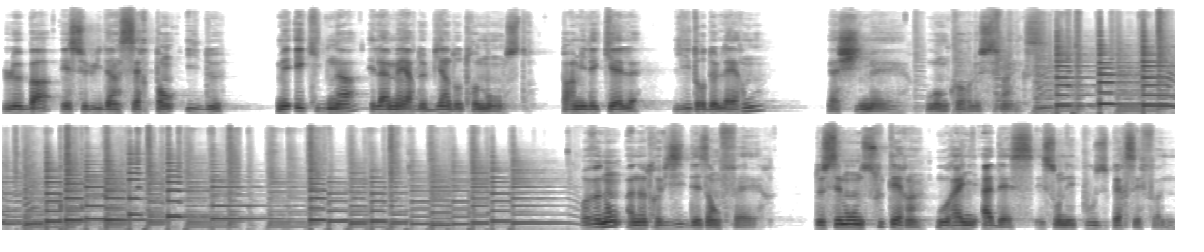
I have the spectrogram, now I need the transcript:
le bas est celui d'un serpent hideux. Mais Échidna est la mère de bien d'autres monstres, parmi lesquels l'hydre de Lerne, la chimère ou encore le sphinx. Revenons à notre visite des enfers, de ces mondes souterrains où règne Hadès et son épouse Perséphone.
